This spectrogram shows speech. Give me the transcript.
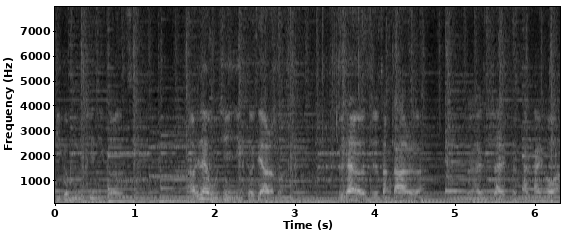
一个母亲一个儿子，然后现在母亲已经割掉了嘛，所以他儿子就长大了，所以还是在等他开花。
